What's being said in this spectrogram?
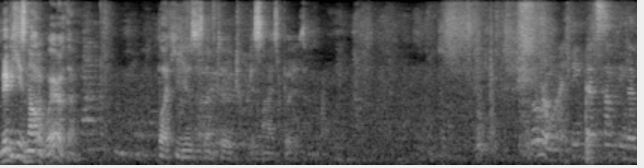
maybe he's not aware of them, but he uses them to, to criticize Buddhism. I think that's something that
